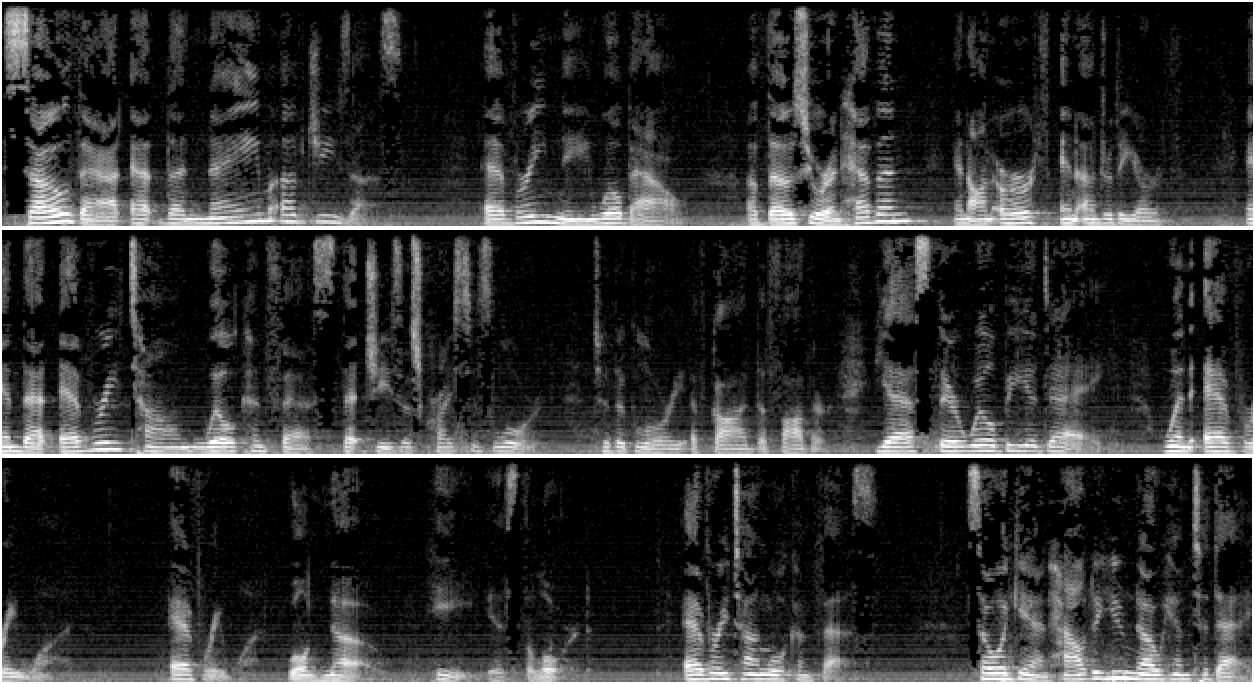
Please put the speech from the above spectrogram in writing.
so that at the name of Jesus every knee will bow of those who are in heaven and on earth and under the earth, and that every tongue will confess that Jesus Christ is Lord to the glory of God the Father. Yes, there will be a day when everyone, everyone will know he is the Lord. Every tongue will confess. So, again, how do you know him today?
